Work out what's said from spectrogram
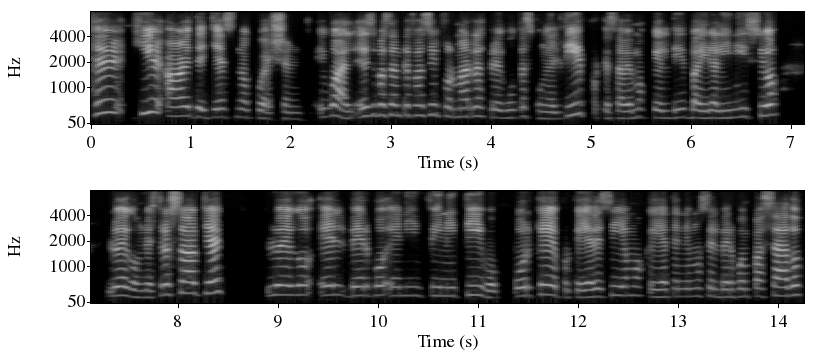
Here, here are the yes, no questions. Igual, es bastante fácil formar las preguntas con el did porque sabemos que el did va a ir al inicio, luego nuestro subject, luego el verbo en infinitivo. ¿Por qué? Porque ya decíamos que ya tenemos el verbo en pasado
